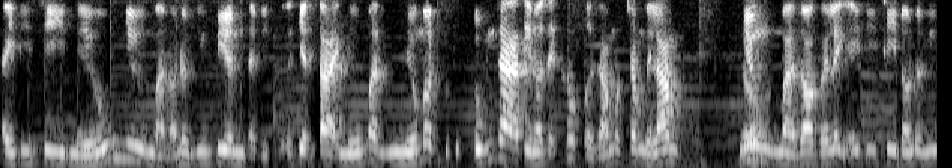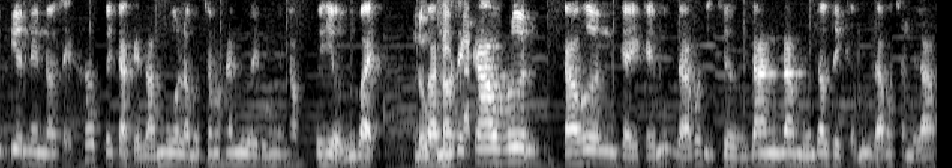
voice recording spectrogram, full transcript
ATC nếu như mà nó được ưu tiên tại vì hiện tại nếu mà nếu mà đúng ra thì nó sẽ khớp ở giá 115 nhưng đúng. mà do cái lệnh ATC nó được ưu tiên nên nó sẽ khớp với cả cái giá mua là 120 đúng không? Tôi hiểu như vậy. Đúng và nó sẽ cao hơn cao hơn cái cái mức giá của thị trường đang đang muốn giao dịch ở mức giá 115.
